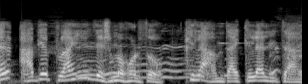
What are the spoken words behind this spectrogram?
এর আগে প্রায় যে সময় হতো কিলা আমতাই কিলা নিতাই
